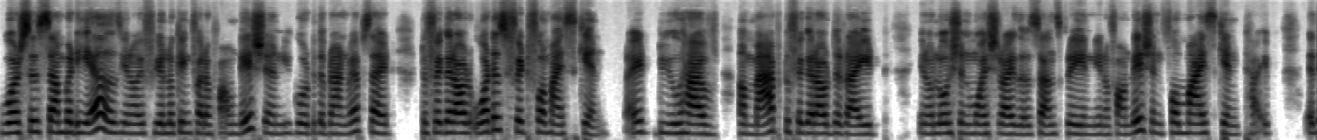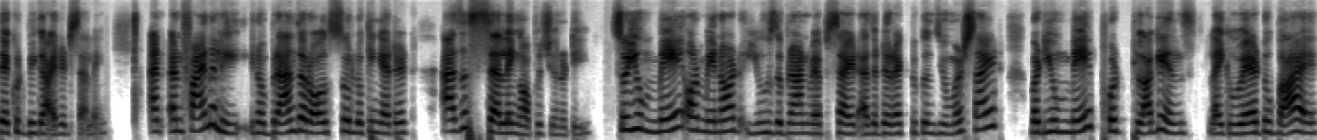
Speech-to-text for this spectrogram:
versus somebody else you know if you're looking for a foundation you go to the brand website to figure out what is fit for my skin right? Do you have a map to figure out the right you know lotion moisturizer sunscreen you know foundation for my skin type? There could be guided selling. And and finally you know brands are also looking at it as a selling opportunity so you may or may not use the brand website as a direct to consumer site, but you may put plugins like where to buy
